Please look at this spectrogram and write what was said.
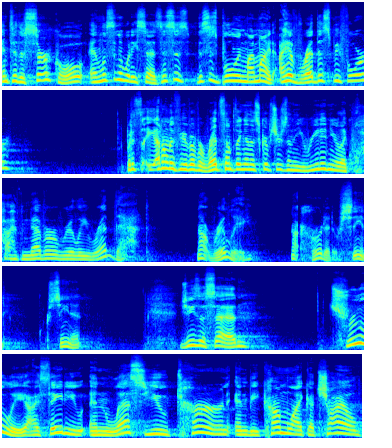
into the circle and listen to what he says. This is, this is blowing my mind. I have read this before, but it's, I don't know if you've ever read something in the scriptures and you read it and you're like, well, I've never really read that. Not really. Not heard it or seen it or seen it. Jesus said, Truly, I say to you, unless you turn and become like a child,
